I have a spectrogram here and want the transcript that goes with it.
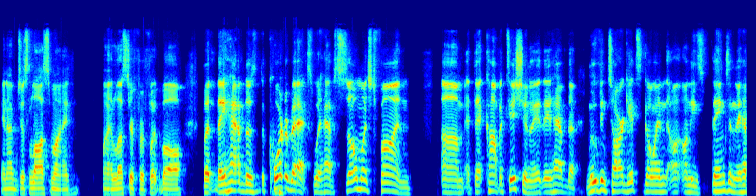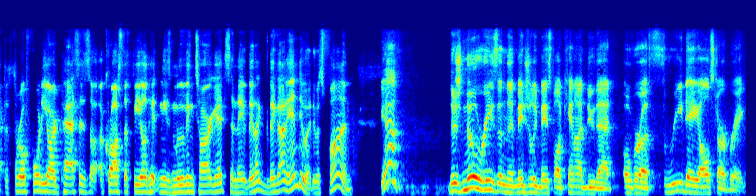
and I've just lost my my luster for football. But they have those the quarterbacks would have so much fun um, at that competition. They, they have the moving targets going on, on, these things, and they have to throw 40 yard passes across the field, hitting these moving targets. And they, they like they got into it. It was fun. Yeah. There's no reason that Major League Baseball cannot do that over a three day All Star break.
